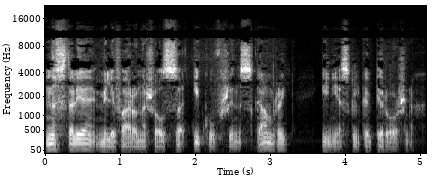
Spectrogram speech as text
На столе Мелифару нашелся и кувшин с камрой, и несколько пирожных.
